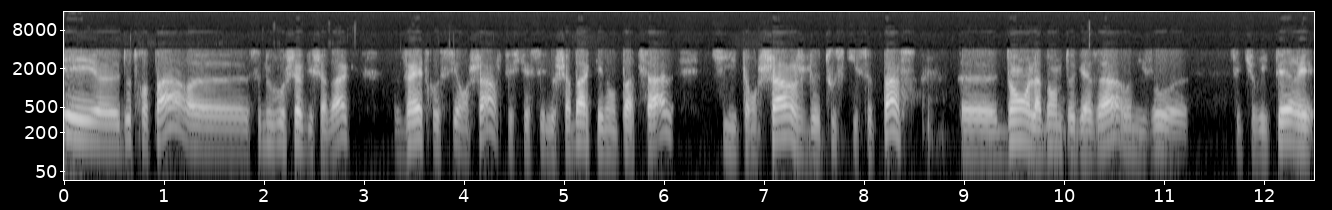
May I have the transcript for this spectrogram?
Et euh, d'autre part, euh, ce nouveau chef du Shabak va être aussi en charge, puisque c'est le Shabak et non pas Tzal, qui est en charge de tout ce qui se passe euh, dans la bande de Gaza au niveau sécuritaire et,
